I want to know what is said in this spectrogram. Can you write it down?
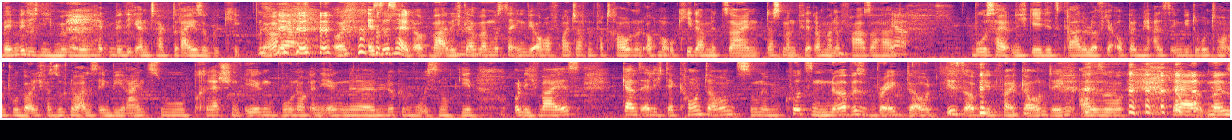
wenn wir dich nicht mögen würden, hätten wir dich an Tag 3 so gekickt. Ne? Ja. Und es ist halt auch wahr. Ich glaube, man muss da irgendwie auch auf Freundschaften vertrauen und auch mal okay damit sein, dass man vielleicht auch mal eine Phase hat. Ja wo es halt nicht geht. Jetzt gerade läuft ja auch bei mir alles irgendwie drunter und drüber und ich versuche nur alles irgendwie reinzupreschen, irgendwo noch in irgendeine Lücke, wo es noch geht. Und ich weiß, ganz ehrlich, der Countdown zu einem kurzen Nervous Breakdown ist auf jeden Fall Counting. Also ja, man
